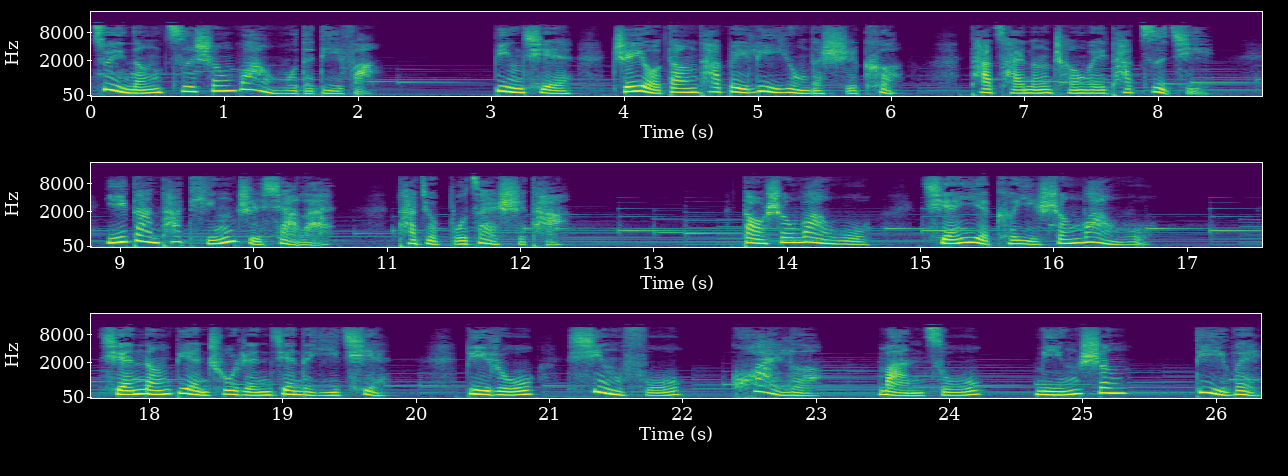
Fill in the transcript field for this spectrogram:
最能滋生万物的地方。并且，只有当他被利用的时刻，他才能成为他自己。一旦他停止下来，他就不再是他。道生万物，钱也可以生万物。钱能变出人间的一切，比如幸福、快乐、满足、名声、地位、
